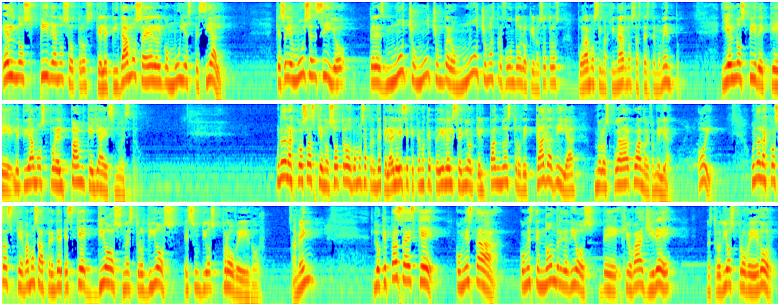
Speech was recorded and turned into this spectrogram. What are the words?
Él nos pide a nosotros que le pidamos a Él algo muy especial, que se muy sencillo, pero es mucho, mucho, pero mucho más profundo de lo que nosotros podamos imaginarnos hasta este momento. Y Él nos pide que le pidamos por el pan que ya es nuestro. Una de las cosas que nosotros vamos a aprender, que la Biblia dice que tenemos que pedirle al Señor que el pan nuestro de cada día nos los pueda dar cuando, mi familia? Hoy. Una de las cosas que vamos a aprender es que Dios, nuestro Dios, es un Dios proveedor. Amén. Lo que pasa es que con, esta, con este nombre de Dios, de Jehová Jireh, nuestro Dios proveedor,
